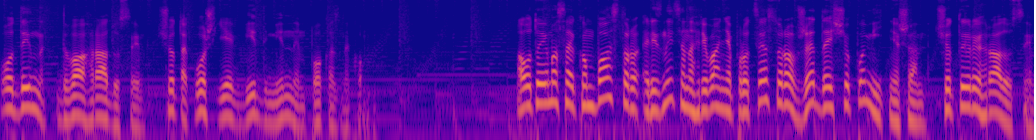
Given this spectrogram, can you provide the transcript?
1-2 градуси, що також є відмінним показником. А от у MSI Combustor різниця нагрівання процесора вже дещо помітніша 4 градуси,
